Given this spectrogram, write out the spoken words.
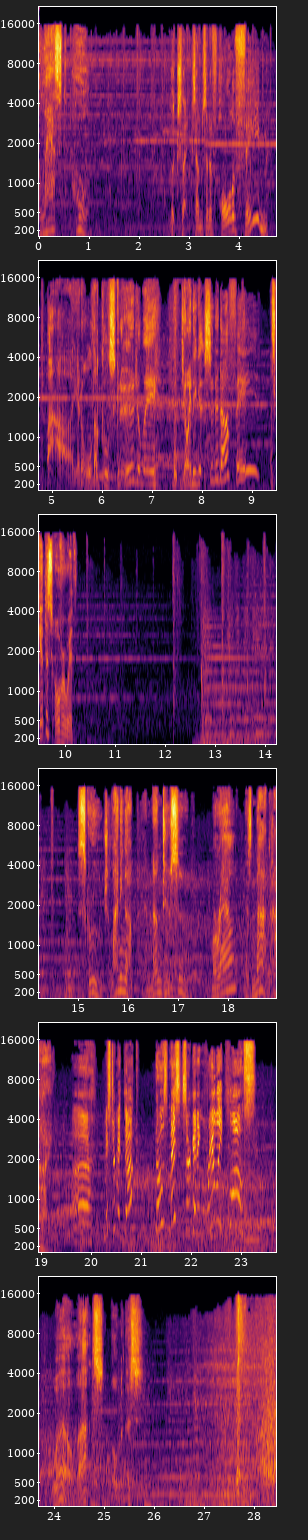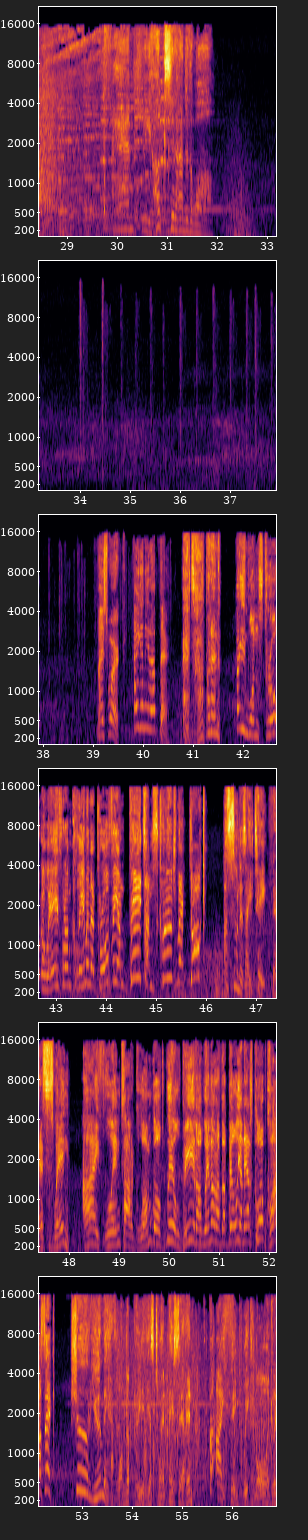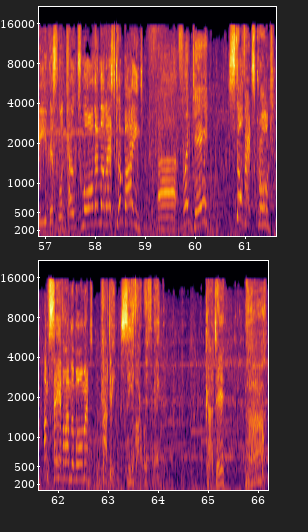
the last hole. Looks like some sort of Hall of Fame. Ah, your old Uncle Scrooge will be joining it soon enough, eh? Let's get this over with. Scrooge lining up, and none too soon. Morale is not high. Uh, Mr. McDuck, those mists are getting really close. Well, that's ominous. Hooks it onto the wall. Nice work. How you gonna get up there? It's happening! I'm one stroke away from claiming the trophy and beating Scrooge McDuck! As soon as I take this swing, I, Flintheart Glomgold, will be the winner of the Billionaires Club Classic! Sure, you may have won the previous 27, but I think we can all agree this one counts more than the rest combined! Uh, Flinty? Stop it, Scrooge! I'm savouring the moment! Caddy, savour with me. Caddy? Ah.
